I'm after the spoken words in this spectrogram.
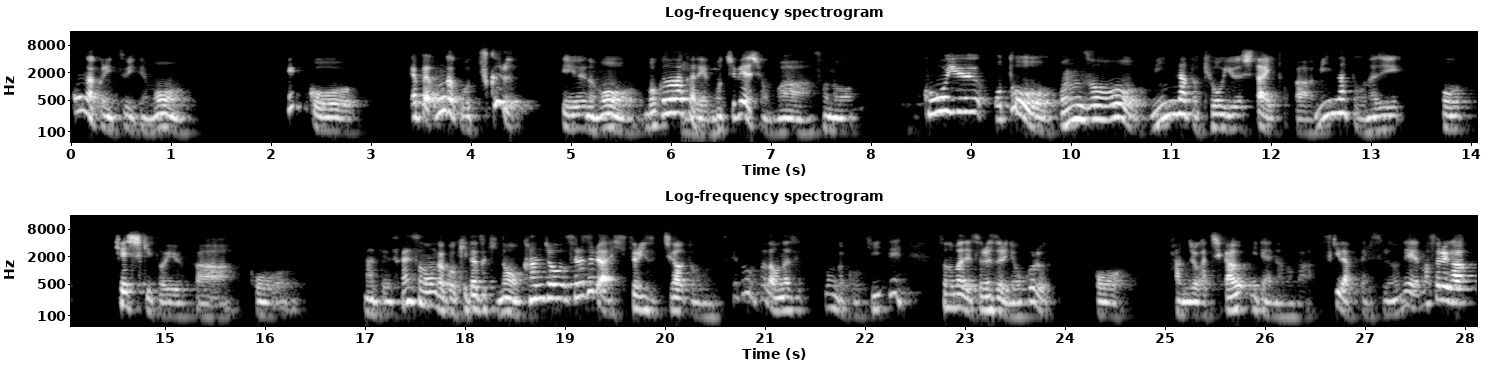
音楽についても、結構、やっぱり音楽を作るっていうのも、僕の中でモチベーションは、その、こういう音を、音像をみんなと共有したいとか、みんなと同じ、こう、景色というか、こう、なんていうんですかね、その音楽を聴いた時の感情、それぞれは一人ずつ違うと思うんですけど、ただ同じ音楽を聴いて、その場でそれぞれに起こる、こう、感情が違うみたいなのが好きだったりするので、まあ、それが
